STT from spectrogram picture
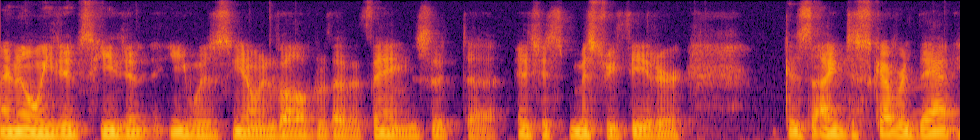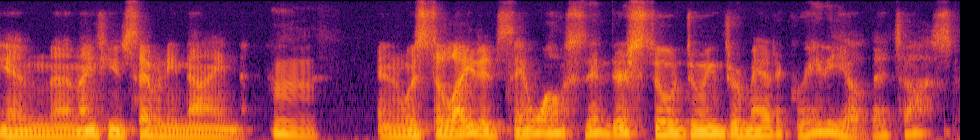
I know he did. He did. He was, you know, involved with other things. That uh, it's just Mystery Theater because I discovered that in uh, 1979 Mm. and was delighted saying, "Well, they're still doing dramatic radio. That's awesome.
